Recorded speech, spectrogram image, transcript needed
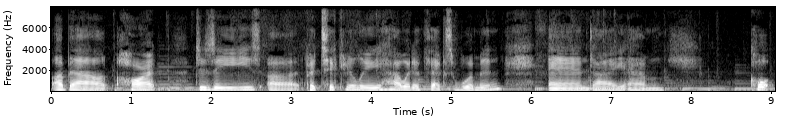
about heart disease, uh, particularly how it affects women, and I am call-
